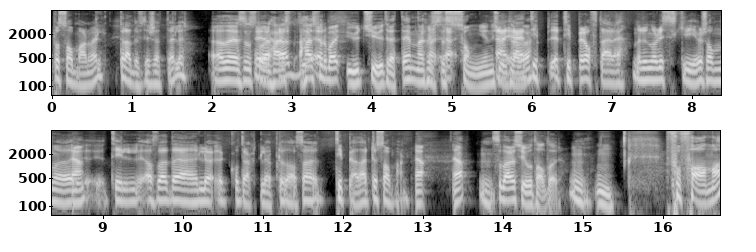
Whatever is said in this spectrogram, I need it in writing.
På sommeren, vel? 30.6., eller? Ja, det som står her, her står det bare ut 2030, men det er kanskje sesongen Jeg, jeg, tipper, jeg tipper ofte er det. Når, de- når de skriver sånn øh, Ja. til altså det lø, Kontraktløpet da, så tipper jeg det er til sommeren. Ja, ja. så da er det syv og et halvt år. Mm. Mm. Fofana,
